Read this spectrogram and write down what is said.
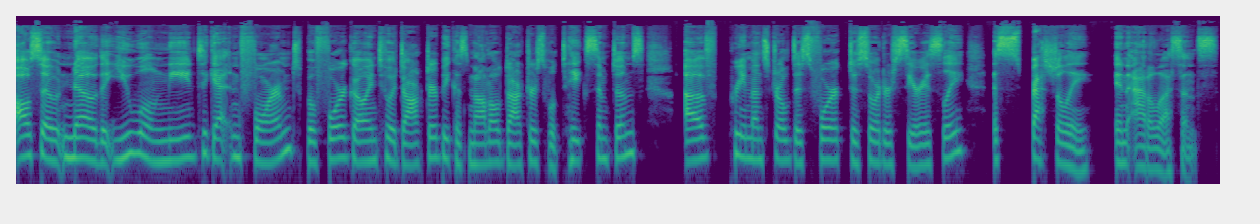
Also, know that you will need to get informed before going to a doctor because not all doctors will take symptoms of premenstrual dysphoric disorder seriously, especially in adolescence.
